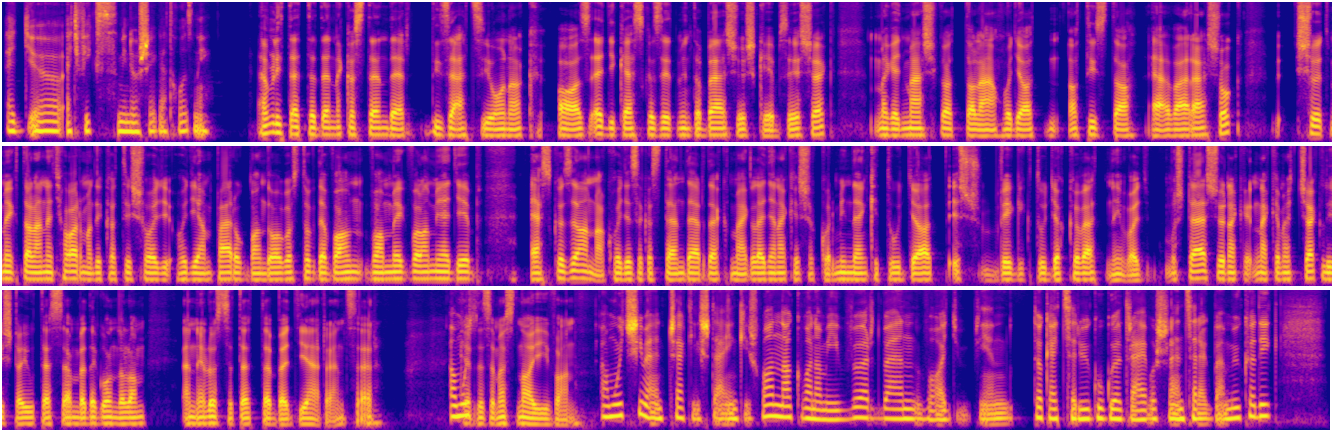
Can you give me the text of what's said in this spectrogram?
egy, egy fix minőséget hozni. Említetted ennek a standardizációnak az egyik eszközét, mint a belsős képzések, meg egy másikat talán, hogy a, a tiszta elvárások, sőt, még talán egy harmadikat is, hogy, hogy ilyen párokban dolgoztok, de van, van még valami egyéb eszköze annak, hogy ezek a standardek meg legyenek, és akkor mindenki tudja, és végig tudja követni, vagy most első nekem egy checklista jut eszembe, de gondolom ennél összetettebb egy ilyen rendszer. Amúgy, Kérdezem ezt naívan. Amúgy simán checklistáink is vannak, van, ami Wordben, vagy ilyen tök egyszerű Google Drive-os rendszerekben működik,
